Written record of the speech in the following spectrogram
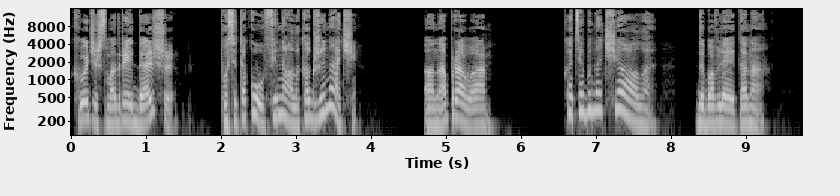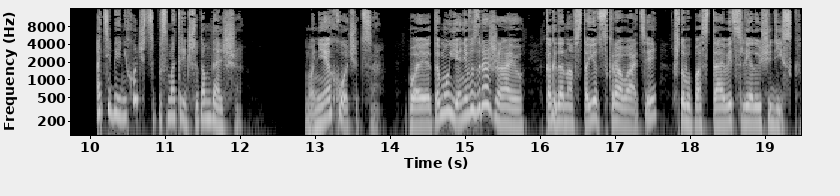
«Хочешь смотреть дальше?» «После такого финала, как же иначе?» Она права. «Хотя бы начало», — добавляет она. «А тебе не хочется посмотреть, что там дальше?» «Мне хочется. Поэтому я не возражаю, когда она встает с кровати, чтобы поставить следующий диск.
